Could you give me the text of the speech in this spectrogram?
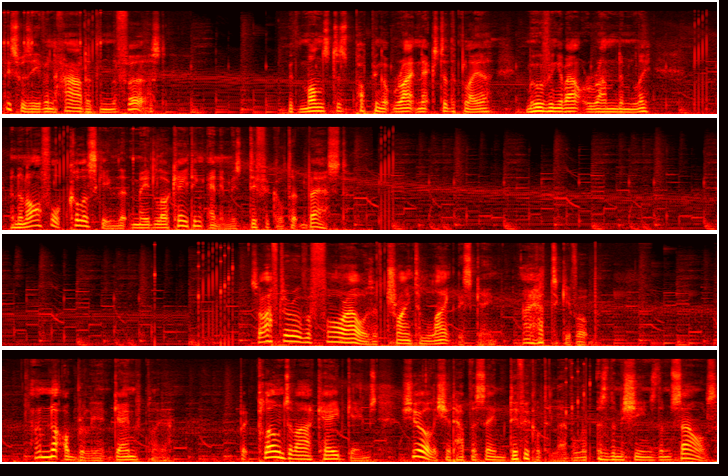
this was even harder than the first. With monsters popping up right next to the player, moving about randomly, and an awful colour scheme that made locating enemies difficult at best. So after over 4 hours of trying to like this game, I had to give up. I'm not a brilliant games player, but clones of arcade games surely should have the same difficulty level as the machines themselves.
